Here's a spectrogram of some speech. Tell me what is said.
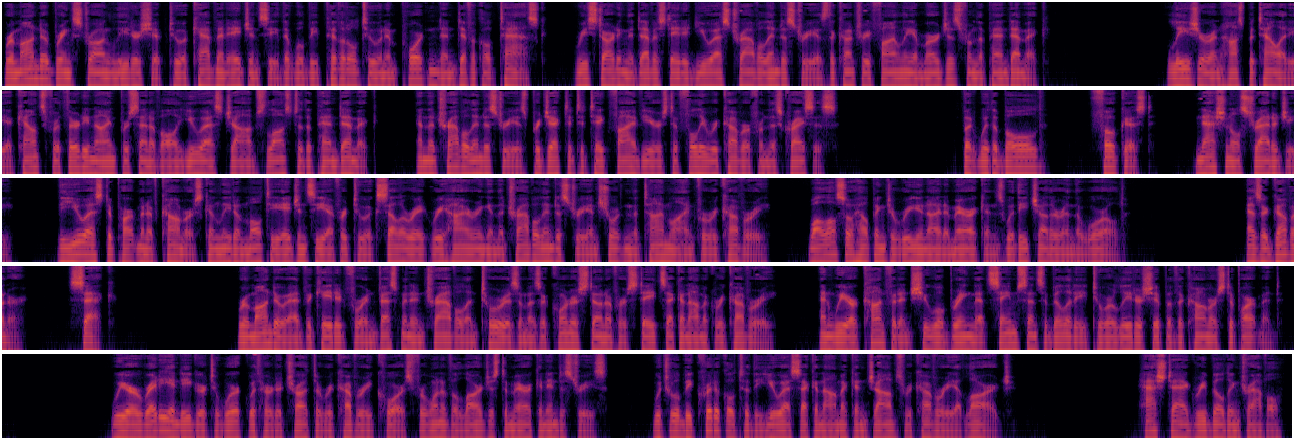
Raimondo brings strong leadership to a cabinet agency that will be pivotal to an important and difficult task restarting the devastated U.S. travel industry as the country finally emerges from the pandemic. Leisure and hospitality accounts for 39% of all U.S. jobs lost to the pandemic, and the travel industry is projected to take five years to fully recover from this crisis. But with a bold, focused, national strategy, the U.S. Department of Commerce can lead a multi agency effort to accelerate rehiring in the travel industry and shorten the timeline for recovery, while also helping to reunite Americans with each other and the world. As a governor, Sec. Raimondo advocated for investment in travel and tourism as a cornerstone of her state's economic recovery, and we are confident she will bring that same sensibility to her leadership of the Commerce Department. We are ready and eager to work with her to chart the recovery course for one of the largest American industries, which will be critical to the U.S. economic and jobs recovery at large. Hashtag Rebuilding Travel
